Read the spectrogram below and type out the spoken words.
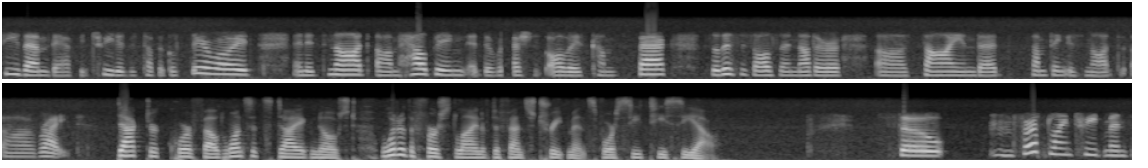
see them they have been treated with topical steroids and it's not um, helping the rash always comes back so this is also another uh, sign that something is not uh, right. Dr. Querfeld, once it's diagnosed, what are the first line of defense treatments for CTCL? So first line treatments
